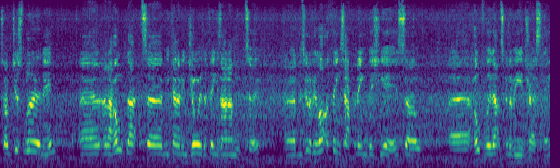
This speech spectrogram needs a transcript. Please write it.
so I'm just learning, uh, and I hope that um, you kind of enjoy the things that I'm up to. Um, there's going to be a lot of things happening this year, so uh, hopefully that's going to be interesting.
